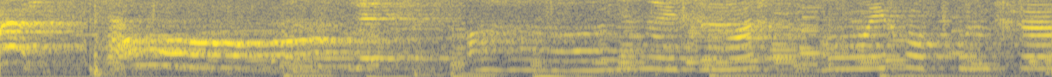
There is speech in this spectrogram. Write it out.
ะโอ้โหอ๋อยังไงคะโอ้ยขอบคุณค่ะ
